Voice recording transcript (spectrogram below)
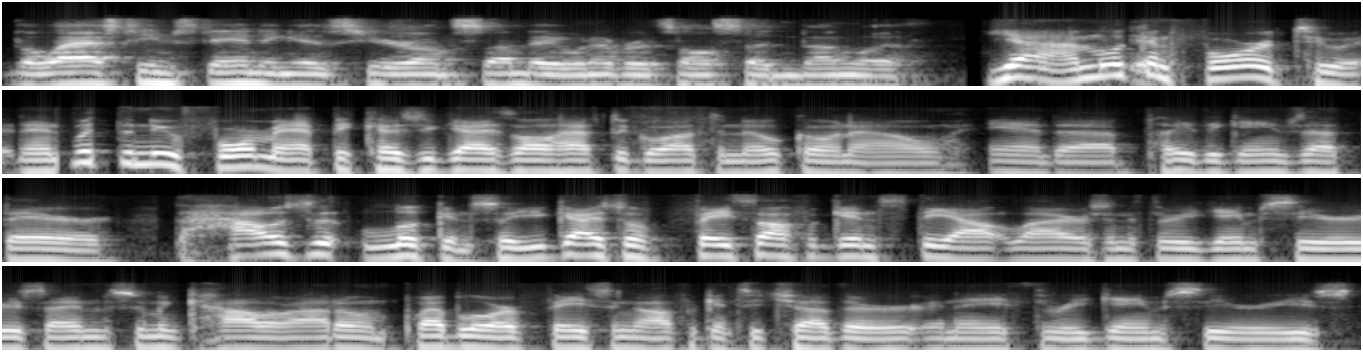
the last team standing is here on Sunday whenever it's all said and done with. Yeah, I'm looking forward to it. And with the new format, because you guys all have to go out to NoCo now and uh, play the games out there, how's it looking? So you guys will face off against the Outliers in a three game series. I'm assuming Colorado and Pueblo are facing off against each other in a three game series.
